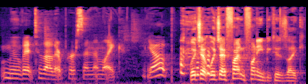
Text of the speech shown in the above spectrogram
move it to the other person. I'm like, "Yep." which I, which I find funny because like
